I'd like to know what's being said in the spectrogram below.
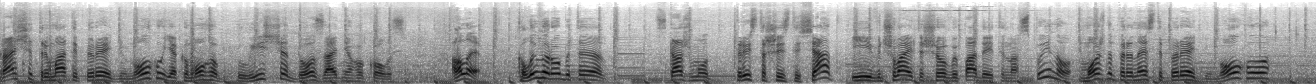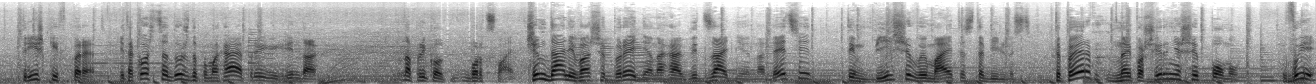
краще тримати передню ногу якомога ближче до заднього колеса. Але коли ви робите, скажімо, 360 і відчуваєте, що ви падаєте на спину, можна перенести передню ногу трішки вперед. І також це дуже допомагає при гріндах. Наприклад, бордслайн. Чим далі ваша передня нога від задньої на деці, тим більше ви маєте стабільності. Тепер найпоширеніші помилки. Ви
